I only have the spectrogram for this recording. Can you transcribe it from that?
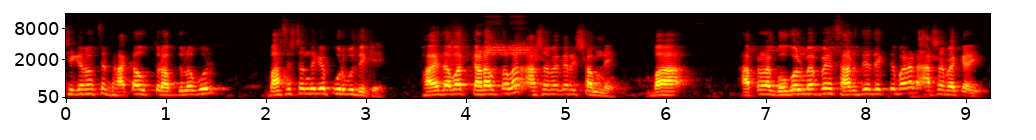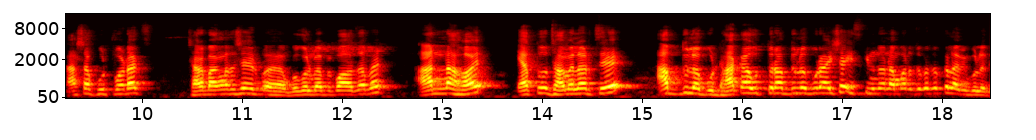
ঠিকানা হচ্ছে ঢাকা উত্তর আবদুল্লাপুর বাস স্ট্যান্ড থেকে পূর্ব দিকে ফায়দাবাদ কাড়ালতলা আশা বেকারির সামনে। বা আপনারা গুগল ম্যাপে সার্চ দিয়ে দেখতে পারেন Asha bakery. Asha food products সারা বাংলাদেশের গুগল ম্যাপে পাওয়া যাবে। আর না হয় এত ঝামেলার চেয়ে আবদুল্লাপুর ঢাকা, উত্তর আবদুল্লাপুর আইসা স্ক্রিন নাম্বার যোগাযোগ করলে আমি বলে দেবো।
